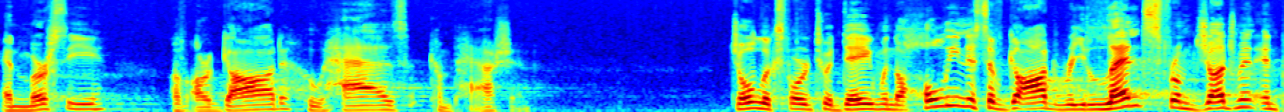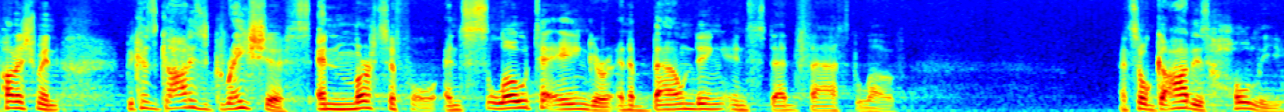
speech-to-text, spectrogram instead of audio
and mercy of our God who has compassion. Joel looks forward to a day when the holiness of God relents from judgment and punishment because God is gracious and merciful and slow to anger and abounding in steadfast love. And so God is holy.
